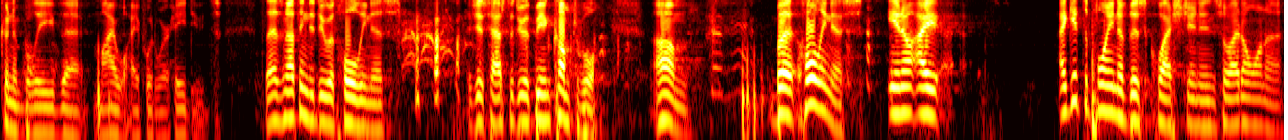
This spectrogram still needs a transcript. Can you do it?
couldn't believe that my wife would wear Hey Dudes. That has nothing to do with holiness. it just has to do with being comfortable. Um, but holiness, you know, I I get the point of this question, and so I don't want to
